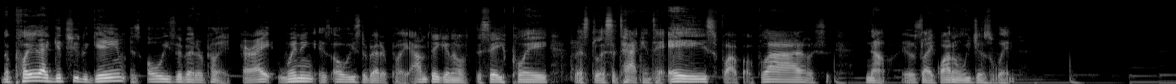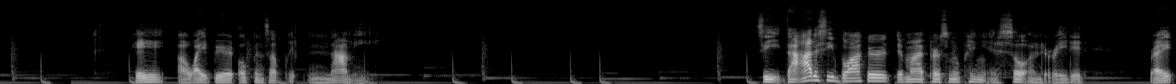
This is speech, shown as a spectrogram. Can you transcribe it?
the play that gets you the game is always the better play. All right, winning is always the better play. I'm thinking of the safe play. Let's let's attack into ace. Blah blah blah. Let's, no, it was like, why don't we just win? Okay, our Whitebeard opens up with Nami. See, the Odyssey blocker, in my personal opinion, is so underrated, right?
